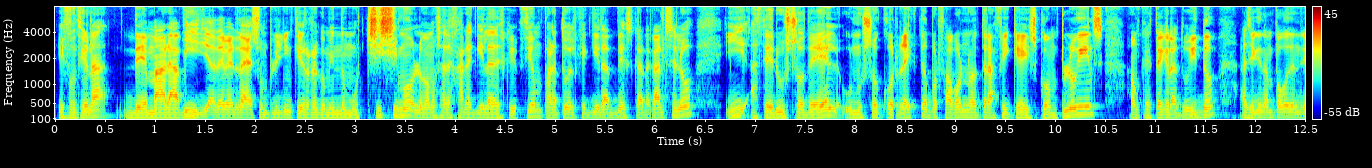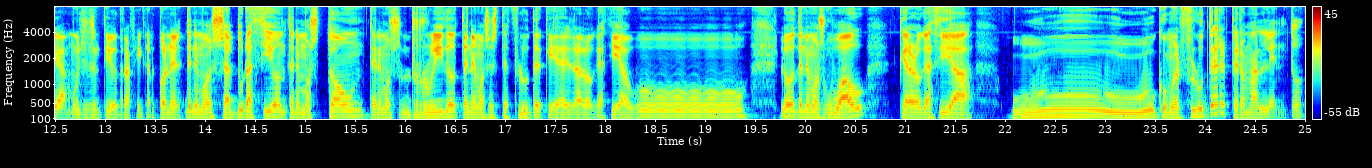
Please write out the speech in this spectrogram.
y funciona de maravilla, de verdad, es un plugin que os recomiendo muchísimo, lo vamos a dejar aquí en la descripción para todo el que quiera descargárselo y hacer uso de él, un uso correcto, por favor no trafiquéis con plugins, aunque esté gratuito, así que tampoco tendría mucho sentido traficar con él. Tenemos saturación, tenemos tone, tenemos ruido, tenemos este flutter que ya era lo que hacía, uh, uh, uh, luego tenemos wow, que era lo que hacía Uh, como el Flutter, pero más lento.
